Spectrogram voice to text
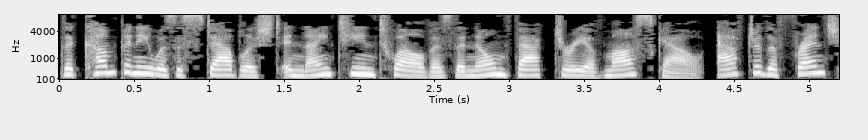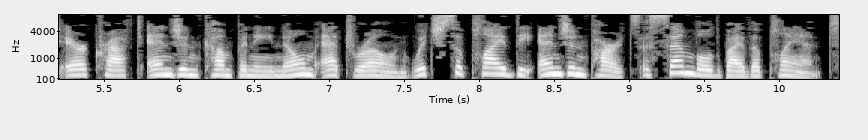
The company was established in 1912 as the Gnome factory of Moscow, after the French aircraft engine company Gnome et Rhone which supplied the engine parts assembled by the plant.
